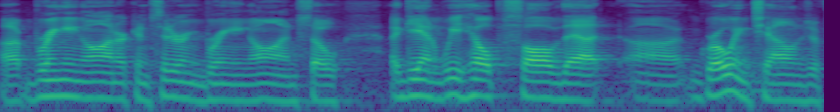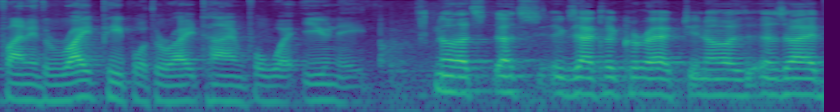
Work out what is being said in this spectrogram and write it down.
uh, bringing on or considering bringing on. So again, we help solve that uh, growing challenge of finding the right people at the right time for what you need. No, that's that's exactly correct. You know, as, as I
